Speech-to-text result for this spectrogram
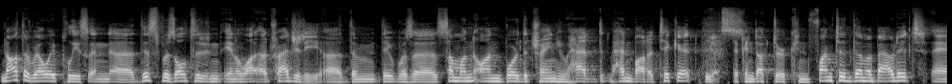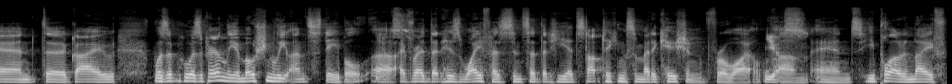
Not the railway police, and uh, this resulted in, in a lot of tragedy. Uh, them, there was a someone on board the train who had hadn't bought a ticket. Yes. The conductor confronted them about it, and the guy was who was apparently emotionally unstable. Uh, Yes. I've read that his wife has since said that he had stopped taking some medication for a while. Yes. Um, and he pulled out a knife,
